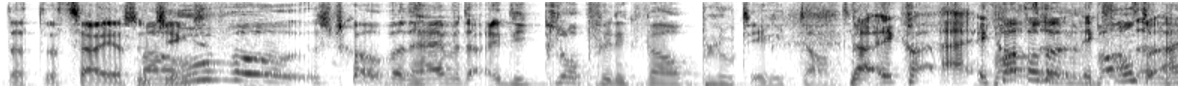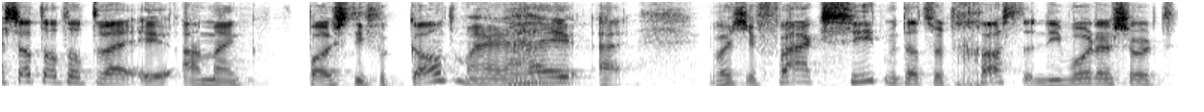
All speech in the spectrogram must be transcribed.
dat, dat zou je als een Maar jinx. hoeveel schoot... Want hij, die klop vind ik wel bloedirritant. Nou, ik, ik, had altijd, een- ik vond, een- hij zat altijd bij, aan mijn positieve kant. Maar hij, hij- wat je vaak ziet met dat soort gasten, die worden een soort,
